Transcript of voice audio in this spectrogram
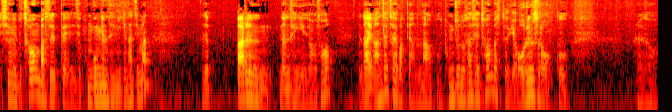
시온이도 처음 봤을 때 이제 00년생이긴 하지만 이제 빠른 년생이어서 나이가 한 살 차이밖에 안 나고 동주도 사실 처음 봤을 때 되게 어른스러웠고 그래서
